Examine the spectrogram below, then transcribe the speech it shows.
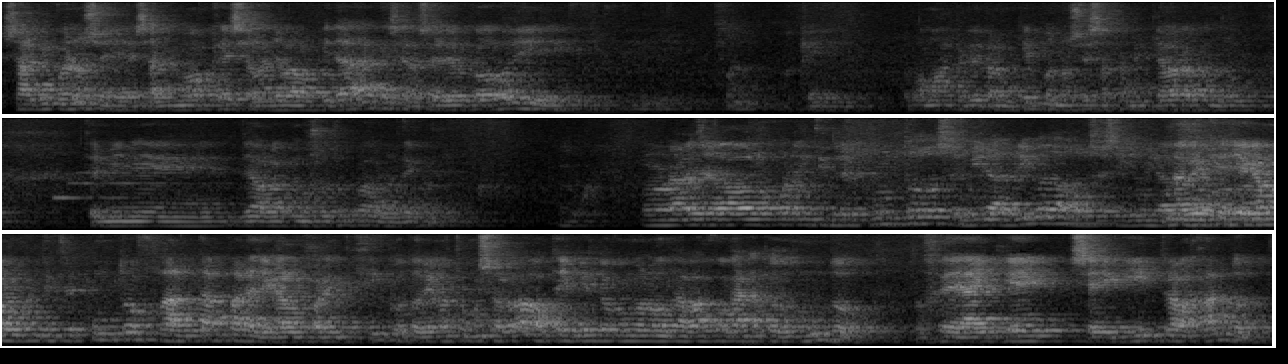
Salvi? Bueno, se, sabemos que se lo han llevado al hospital, que se le ha salido el codo y, bueno, que lo vamos a perder para un tiempo, no sé exactamente ahora cuando termine de hablar con vosotros, pues hablaré con él. Bueno, una vez llegado a los 43 puntos, ¿se mira arriba o se sigue mirando? Una vez que llegamos a los 43 puntos, faltan para llegar a los 45. Todavía no estamos salvados, estáis viendo cómo los trabajos gana todo el mundo. Entonces hay que seguir trabajando.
